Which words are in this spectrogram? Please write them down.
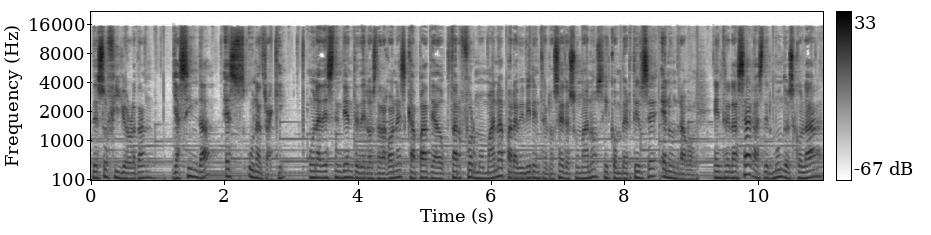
de Sophie Jordan. Jacinda es una Draki, una descendiente de los dragones capaz de adoptar forma humana para vivir entre los seres humanos y convertirse en un dragón. Entre las sagas del mundo escolar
